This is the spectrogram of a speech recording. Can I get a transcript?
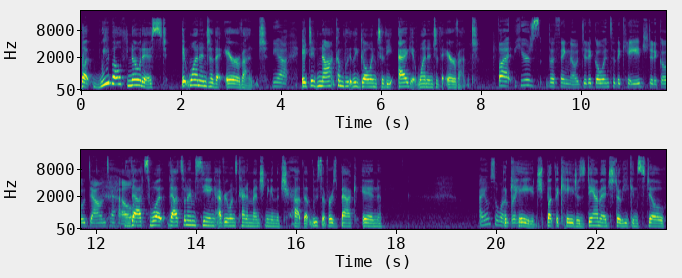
But we both noticed it went into the air vent. Yeah. it did not completely go into the egg. It went into the air vent But here's the thing though. Did it go into the cage? Did it go down to hell? That's what that's what I'm seeing. Everyone's kind of mentioning in the chat that Lucifer's back in I also want the to bring cage, but the cage is damaged, so he can still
